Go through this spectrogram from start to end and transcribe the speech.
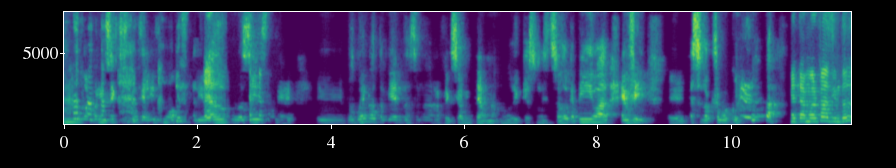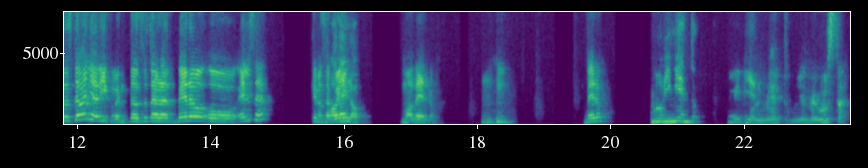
no, no con ese existencialismo alienado, pero sí, este, eh, pues bueno, también hace una reflexión interna, ¿no? De qué es una institución educativa, en fin, eh, eso es lo que se me ocurre. Metamorfosis, entonces Esteban ya dijo, entonces ahora Vero o Elsa, que nos apoyen. Modelo. Modelo. Vero. Movimiento. Muy bien. Movimiento, muy bien, me gusta.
